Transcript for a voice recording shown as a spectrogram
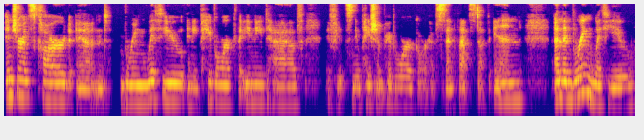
insurance card and bring with you any paperwork that you need to have if it's new patient paperwork or have sent that stuff in. And then bring with you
